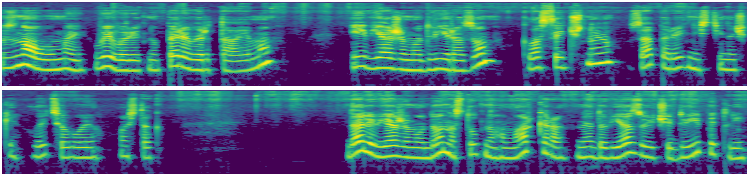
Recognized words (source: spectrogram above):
Знову ми виворітну перевертаємо і в'яжемо дві разом класичною за передні стіночки лицьовою. Ось так. Далі в'яжемо до наступного маркера, не дов'язуючи дві петлі.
